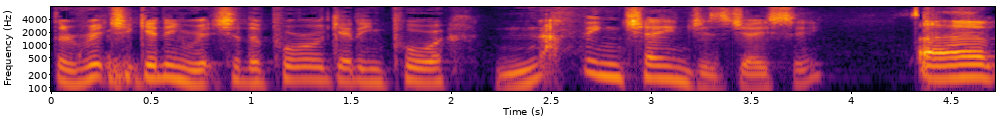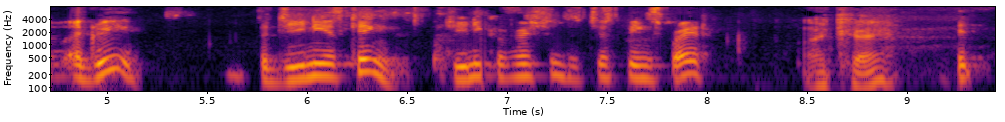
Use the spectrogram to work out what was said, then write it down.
The rich are getting richer, the poor are getting poorer. Nothing changes, JC. Uh, agree the Gini is king. Gini coefficient is just being spread. Okay. It,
